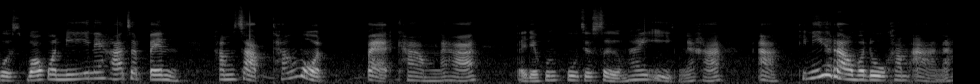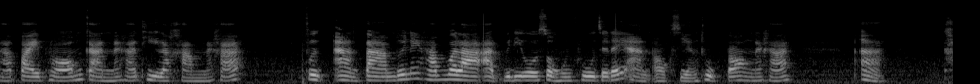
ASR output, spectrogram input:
words box วันนี้นะคะจะเป็น คำศัพท์ทั้งหมด 8คำนะคะ แต่เดี๋ยวคุณครูจะเสริมให้อีกนะคะอะทีนี้เรามาดูคำอ่านนะคะ ไปพร้อมกันนะคะ ทีละคำนะคะ ฝึกอ่านตามด้วยนะครับ เวลาอัดวิดีโอส่งคุณครูจะได้อ่านออกเสียงถูกต้องนะคะอะค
